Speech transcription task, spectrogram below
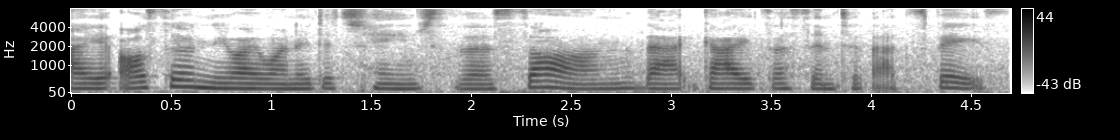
I also knew I wanted to change the song that guides us into that space.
